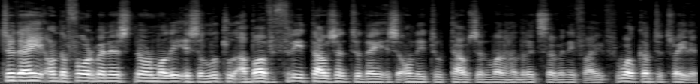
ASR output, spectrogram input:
Today on the four minutes normally is a little above 3,000. Today is only 2,175. Welcome to trading.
